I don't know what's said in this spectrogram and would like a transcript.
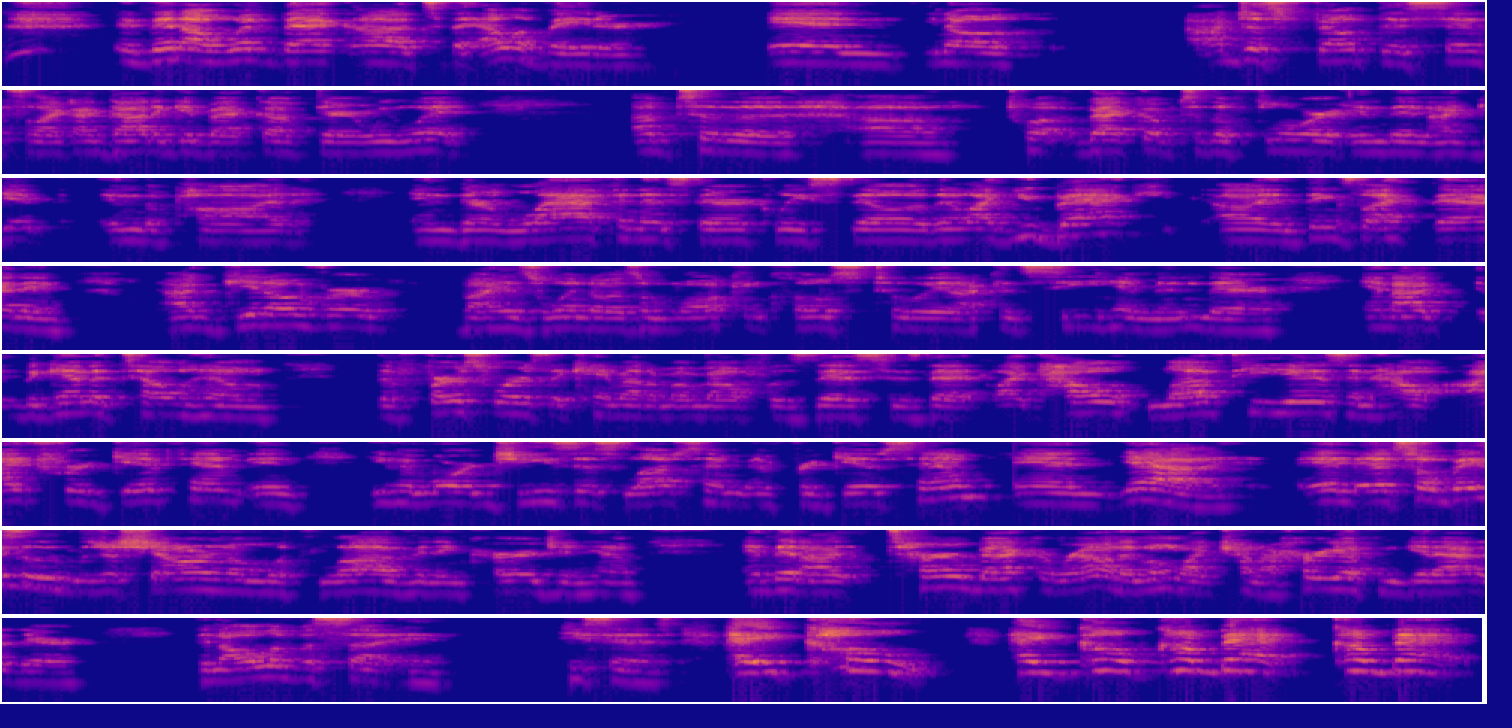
and then I went back uh, to the elevator, and you know, I just felt this sense like I got to get back up there, and we went up to the uh, tw- back up to the floor, and then I get in the pod, and they're laughing hysterically still. They're like, "You back?" Uh, and things like that, and I get over by his window as I'm walking close to it. I could see him in there, and I began to tell him the first words that came out of my mouth was this is that like how loved he is and how I forgive him and even more Jesus loves him and forgives him. And yeah and, and so basically just showering him with love and encouraging him. And then I turn back around and I'm like trying to hurry up and get out of there. Then all of a sudden he says hey Cope! Hey Cope come back! Come back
